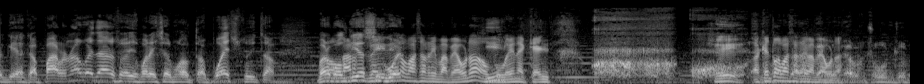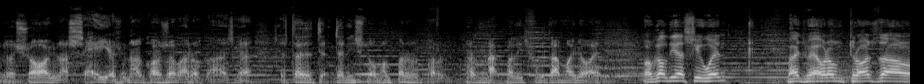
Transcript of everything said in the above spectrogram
perquè que parla, no, que tal, això apareix en un altre puesto i tal. Bueno, el el dia següent... el vas arribar a veure, el I- dolent aquell. Sí, Aquest el vas arribar a veure. Un junt, junt d'això, i unes celles, una cosa... Bueno, clar, és que, és que tenir estómac per, per, per, anar, per disfrutar amb allò, eh? Però que el dia següent vaig veure un tros del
